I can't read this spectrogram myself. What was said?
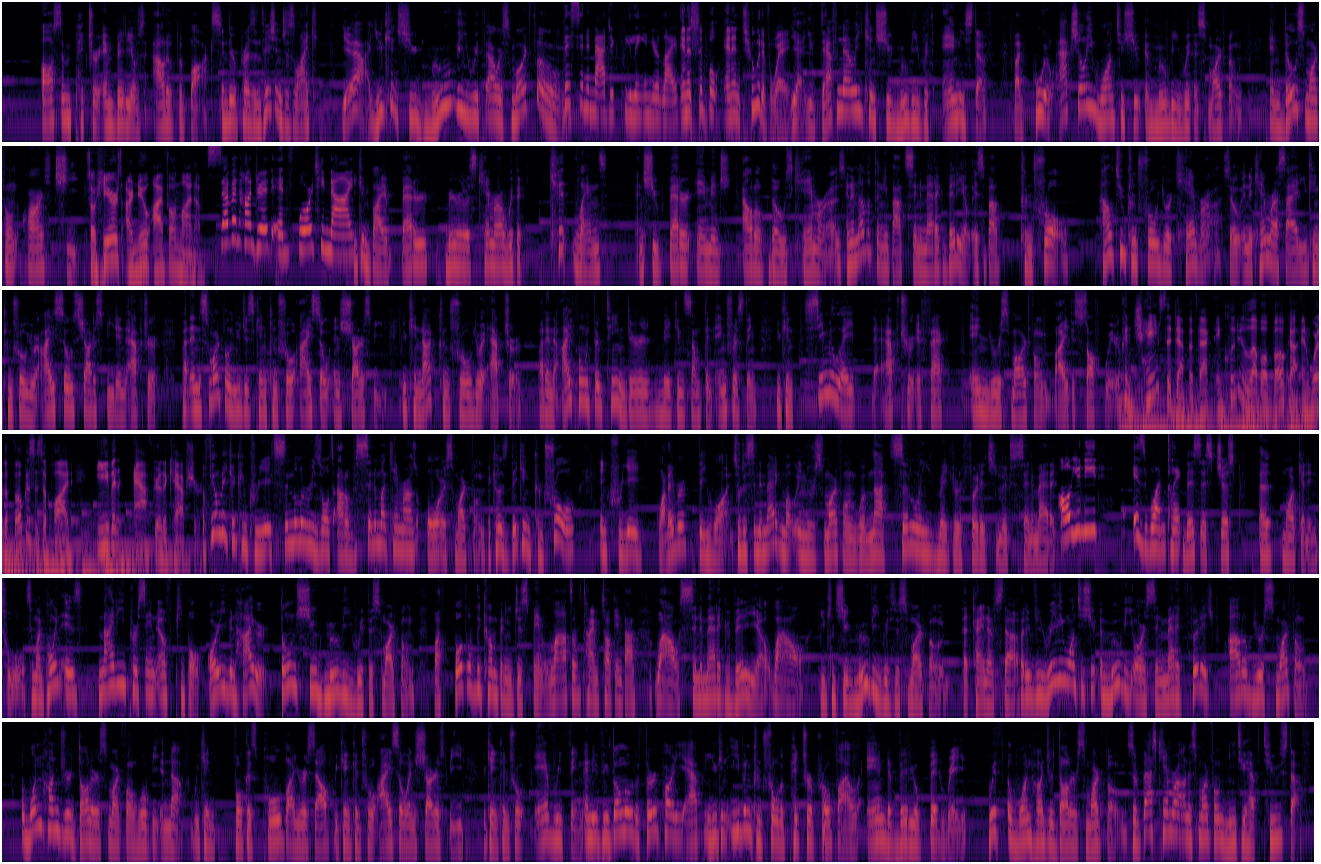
awesome picture and videos out of the box. In their presentation just like, yeah, you can shoot movie with our smartphone. This cinemagic feeling in your life. In a simple and intuitive way. Yeah, you definitely can shoot movie with any stuff, but who will actually want to shoot a movie with a smartphone? And those smartphones aren't cheap. So here's our new iPhone lineup. 749. You can buy a better mirrorless camera with a kit lens and shoot better image out of those cameras. And another thing about cinematic video is about control. How to control your camera. So in the camera side, you can control your ISO, shutter speed, and aperture. But in the smartphone, you just can control ISO and shutter speed. You cannot control your aperture. But in the iPhone 13, they're making something interesting. You can simulate the aperture effect in your smartphone by the software. You can change the depth effect, including the level of bokeh and where the focus is applied, even after the capture. A filmmaker can create similar results out of cinema cameras or a smartphone because they can control and create whatever they want. So the cinematic mode in your smartphone will not suddenly make your footage look cinematic. All you need is one click. This is just a marketing tool. So my point is 90% of people or even higher don't shoot movie with a smartphone, but both of the company just spend lots of time talking about wow, cinematic video, wow, you can shoot movie with your smartphone, that kind of stuff. But if you really want to shoot a movie or cinematic footage out of your smartphone, a $100 smartphone will be enough. We can focus pull by yourself, we can control ISO and shutter speed, we can control everything. And if you download a third-party app, you can even control the picture profile and the video bitrate with a $100 smartphone. So the best camera on a smartphone need to have two stuff.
